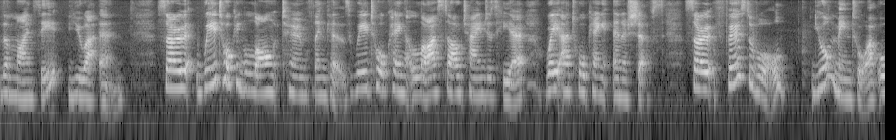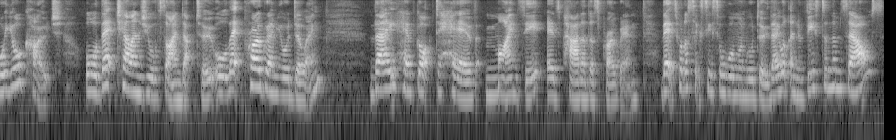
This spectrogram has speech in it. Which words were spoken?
the mindset you are in. So we're talking long term thinkers. We're talking lifestyle changes here. We are talking inner shifts. So, first of all, your mentor or your coach or that challenge you've signed up to or that program you're doing, they have got to have mindset as part of this program. That's what a successful woman will do. They will invest in themselves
